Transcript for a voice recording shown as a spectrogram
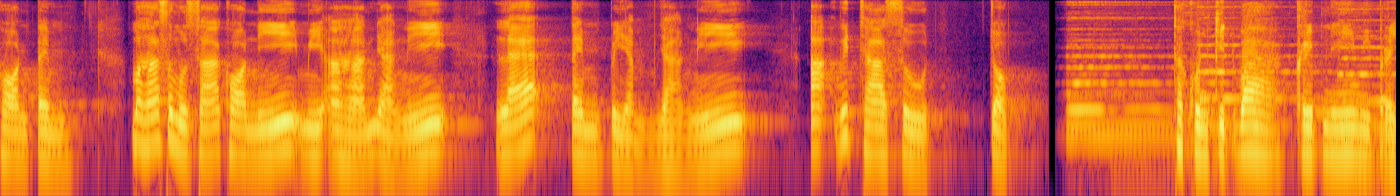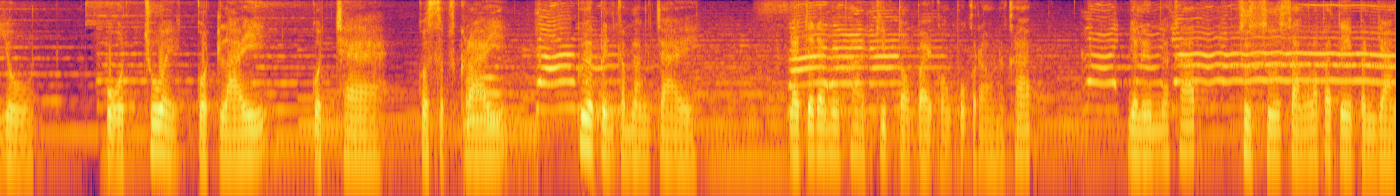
ครเต็ม มหาสมุทรสาครนี้มีอาหารอย่างนี้ และเต็มเปี่ยมอย่างนี้ อวิชชาสูตรจบ ถ้าคุณคิดว่าคลิปนี้มีประโยชน์ ปรดช่วยกดไลค์ กดแชร์ กด Subscribe เพื่อเป็นกำลังใจ และจะได้ไม่พลาดคลิปต่อไปของพวกเรานะครับ อย่าลืมนะครับ สุดสูสังละปะเตปัญญัง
